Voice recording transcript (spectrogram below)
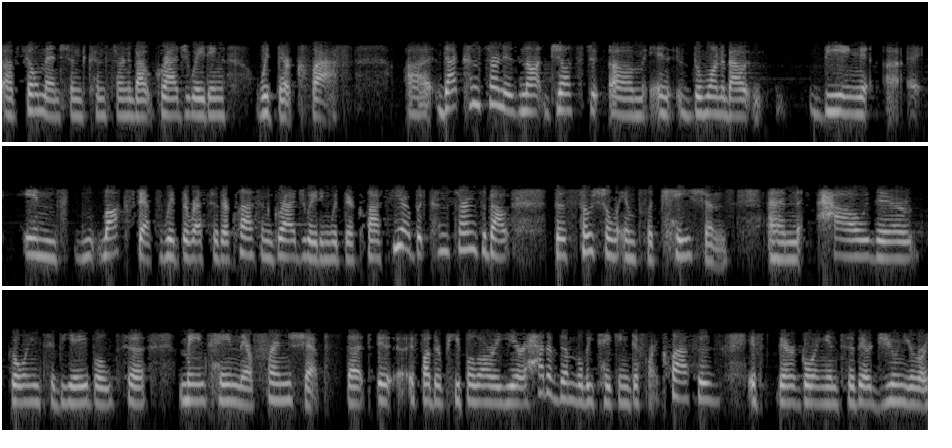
uh, Phil mentioned, concern about graduating with their class. Uh, that concern is not just um, the one about being uh, in lockstep with the rest of their class and graduating with their class year, but concerns about the social implications and how they're going to be able to maintain their friendships, that if other people are a year ahead of them, they'll be taking different classes. If they're going into their junior or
